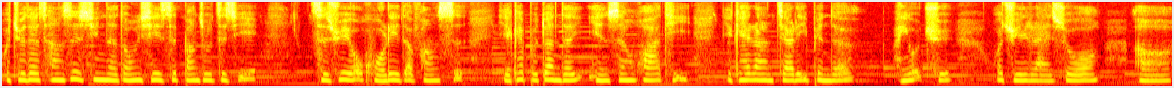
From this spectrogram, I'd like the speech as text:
我觉得尝试新的东西是帮助自己持续有活力的方式，也可以不断的延伸话题，也可以让家里变得很有趣。我举例来说，啊，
